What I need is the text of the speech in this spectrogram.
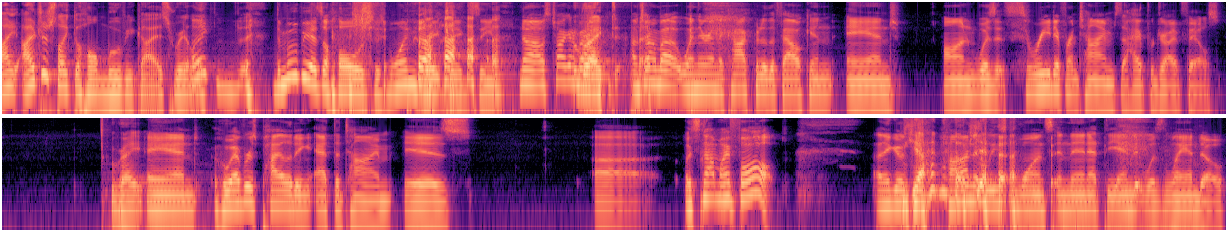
I, I just like the whole movie, guys. Really, like the, the movie as a whole is just one great big scene. No, I was talking about. Right. I'm talking about when they're in the cockpit of the Falcon, and on was it three different times the hyperdrive fails. Right. And whoever's piloting at the time is, uh, it's not my fault. I think it was yeah, Han yeah. at least once, and then at the end it was Lando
